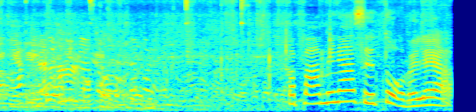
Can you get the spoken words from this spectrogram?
ป้าเห็นไหมป๊าป๊าไม่น่าซื้อตั๋วไปเลยอะ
